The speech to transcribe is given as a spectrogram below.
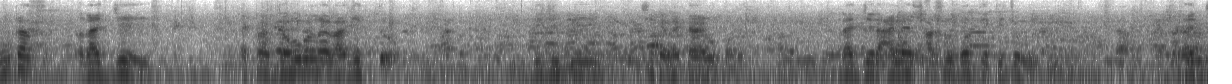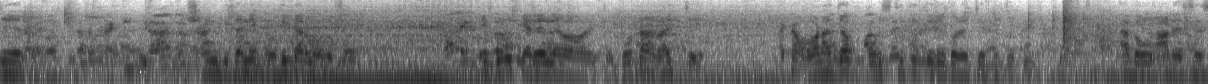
গোটা রাজ্যে একটা জঙ্গলের রাজত্ব বিজেপি সেখানে কায়েম করে। রাজ্যের আইনের শাসন বলতে কিছু নেই। রাজ্যের সাংবিধানিক অধিকার মানুষের এগুলো কেড়ে নেওয়া হয়েছে। গোটা রাজ্যে একটা অরাজক পরিস্থিতি তৈরি করেছে বিজেপি এবং আরএসএস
